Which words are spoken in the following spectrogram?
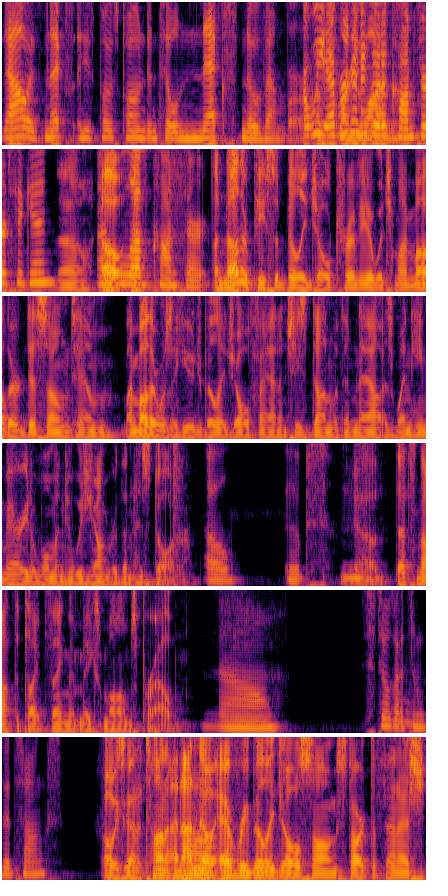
Now it's next. He's postponed until next November. Are we of ever going to go to concerts again? No. I oh, love concerts. another piece of Billy Joel trivia, which my mother disowned him. My mother was a huge Billy Joel fan, and she's done with him now. Is when he married a woman who was younger than his daughter. Oh, Oops. Yeah, that's not the type thing that makes moms proud. No. Still got some good songs. Oh, he's got a ton, and I know Oh. every Billy Joel song, start to finish,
